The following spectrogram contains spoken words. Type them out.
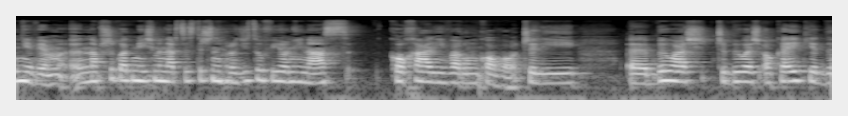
nie wiem, na przykład mieliśmy narcystycznych rodziców i oni nas kochali warunkowo, czyli byłaś, czy byłeś ok, kiedy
